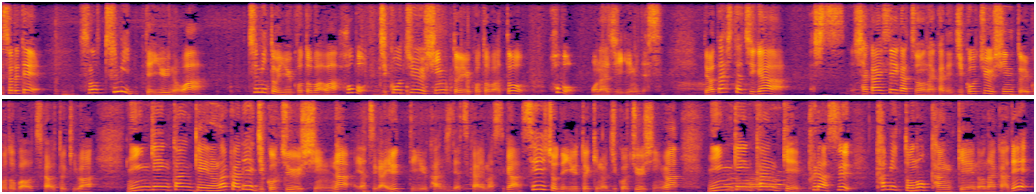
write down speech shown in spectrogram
それでその罪っていうのは罪という言葉はほぼ自己中心という言葉とほぼ同じ意味です。で私たちがし社会生活の中で自己中心という言葉を使う時は人間関係の中で自己中心なやつがいるっていう感じで使いますが聖書で言う時の自己中心は人間関係プラス神との関係の中で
